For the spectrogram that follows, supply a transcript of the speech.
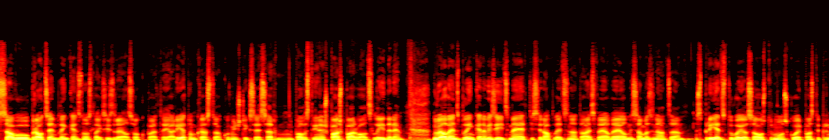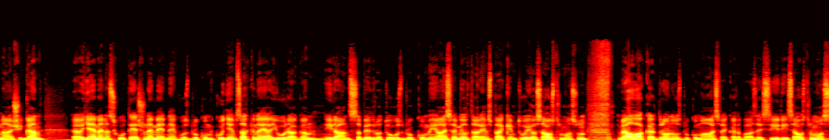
Savu braucienu Blinkens noslēgs Izraels okupētajā rietumkrastā, kur viņš tiksies ar palestīniešu pašpārvaldes līderiem. Nu, vēl viens Blinkena vizītes mērķis ir apliecināt ASV vēlmi samazināt spriedzi tuvajos austrumos, ko ir pastiprinājuši gan Jemenas hutiešu nemiernieku uzbrukumi kuģiem Sarkanajā jūrā, gan Irānas sabiedroto uzbrukumi ASV militāriem spēkiem tojos austrumos. Un vēl vakar drona uzbrukumā ASV karabāzē Sīrijas austrumos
